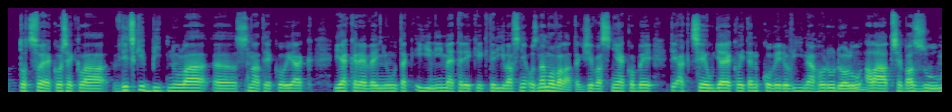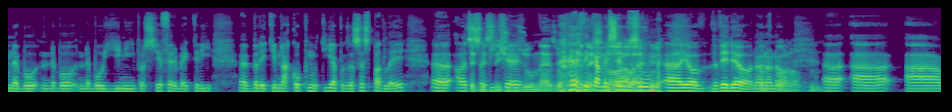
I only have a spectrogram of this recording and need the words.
to, co jako řekla, vždycky nula snad jako jak, jak revenue, tak i jiný metriky, který vlastně oznamovala. Takže vlastně jakoby ty akcie udělaly jako ten covidový nahoru dolů, hmm. ale třeba Zoom nebo, nebo, nebo jiný prostě firmy, které e, byly tím nakopnutý a pak zase spadly. E, ale Teď co se týče Zoom, ne Zoom Teďka myslím ale... Zoom, uh, jo, video, no, no, no. no. Hmm. A, a, a,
